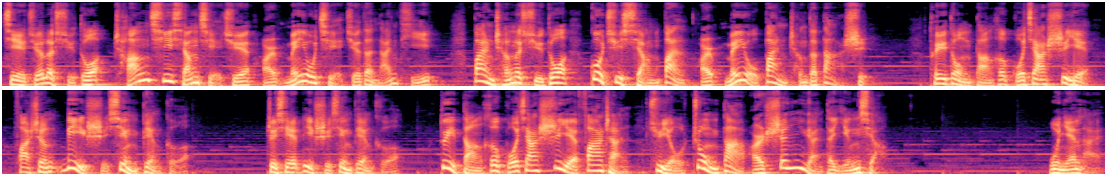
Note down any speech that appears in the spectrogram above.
解决了许多长期想解决而没有解决的难题，办成了许多过去想办而没有办成的大事，推动党和国家事业发生历史性变革。这些历史性变革对党和国家事业发展具有重大而深远的影响。五年来。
